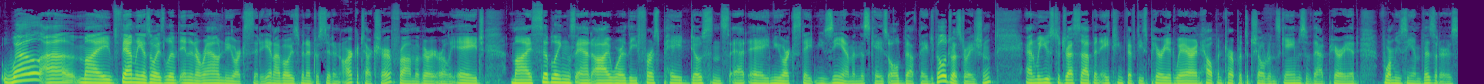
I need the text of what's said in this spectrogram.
Well, uh, my family has always lived in and around New York City, and I've always been interested in architecture from a very early age. My siblings and I were the first paid docents at a New York State museum, in this case, Old Bethpage Village Restoration. And we used to dress up in 1850s period wear and help interpret the children's games of that period for museum visitors.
